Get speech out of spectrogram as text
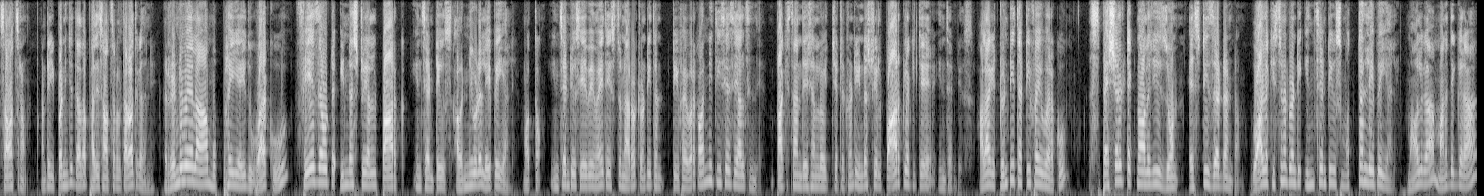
సంవత్సరం అంటే ఇప్పటి నుంచి దాదాపు పది సంవత్సరాల తర్వాత కదండి. రెండు వేల ముప్పై ఐదు వరకు phase out industrial park incentives అవన్నీ కూడా లేపేయాలి మొత్తం. ఇన్సెంటివ్స్ ఏమేమైతే ఇస్తున్నారో ట్వంటీ ట్వంటీ ఫైవ్ వరకు అవన్నీ తీసేసేయాల్సిందే. పాకిస్తాన్ దేశంలో ఇచ్చేటటువంటి ఇండస్ట్రియల్ పార్క్లకు ఇచ్చే ఇన్సెంటివ్స్ అలాగే ట్వంటీ థర్టీ ఫైవ్ వరకు స్పెషల్ టెక్నాలజీ జోన్ ఎస్టీజెడ్ అంటాం. వాళ్ళకి ఇస్తున్నటువంటి ఇన్సెంటివ్స్ మొత్తం లేపేయాలి. మామూలుగా మన దగ్గర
